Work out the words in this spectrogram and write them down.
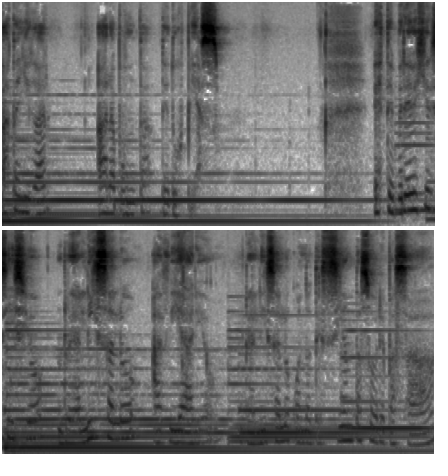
Hasta llegar Este breve ejercicio realízalo a diario, realízalo cuando te sientas sobrepasada,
